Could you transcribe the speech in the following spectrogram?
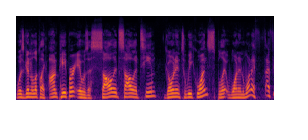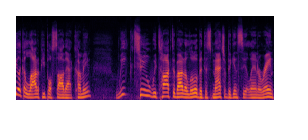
was going to look like on paper. It was a solid, solid team going into week one, split one and one. I, I feel like a lot of people saw that coming. Week two, we talked about a little bit this matchup against the Atlanta Reign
